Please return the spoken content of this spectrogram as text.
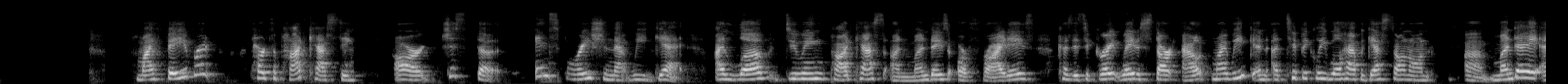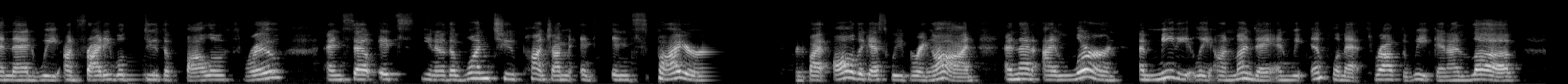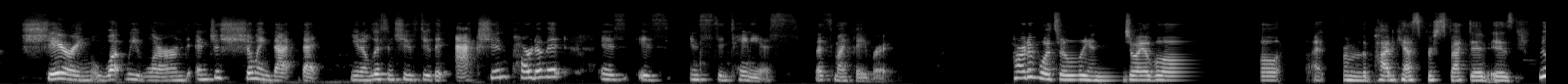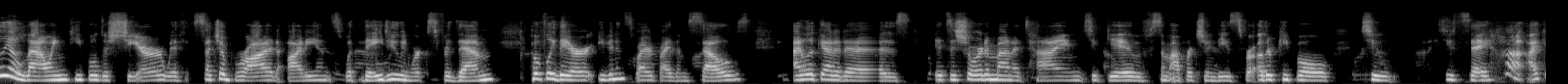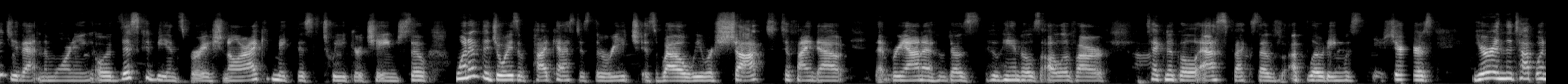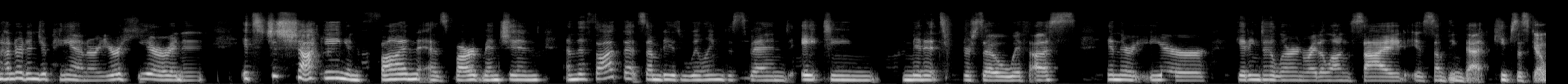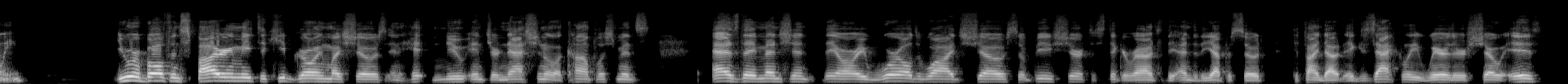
My favorite parts of podcasting are just the inspiration that we get. I love doing podcasts on Mondays or Fridays because it's a great way to start out my week. And uh, typically, we'll have a guest on on um, Monday, and then we on Friday we'll do the follow through. And so it's you know the one two punch. I'm in- inspired by all the guests we bring on. And then I learn immediately on Monday and we implement throughout the week. And I love sharing what we've learned and just showing that that you know listen choose do the action part of it is is instantaneous that's my favorite part of what's really enjoyable uh, from the podcast perspective is really allowing people to share with such a broad audience what they do and works for them. Hopefully, they are even inspired by themselves. I look at it as it's a short amount of time to give some opportunities for other people to to say, huh, I could do that in the morning, or this could be inspirational, or I could make this tweak or change. So, one of the joys of podcast is the reach as well. We were shocked to find out that Brianna, who does, who handles all of our technical aspects of uploading, was shares, you're in the top 100 in Japan, or you're here. And it, it's just shocking and fun, as Barb mentioned. And the thought that somebody is willing to spend 18 minutes or so with us in their ear getting to learn right alongside is something that keeps us going. You are both inspiring me to keep growing my shows and hit new international accomplishments. As they mentioned, they are a worldwide show, so be sure to stick around to the end of the episode to find out exactly where their show is.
